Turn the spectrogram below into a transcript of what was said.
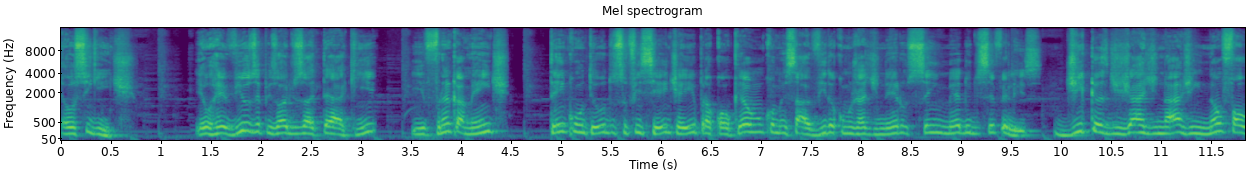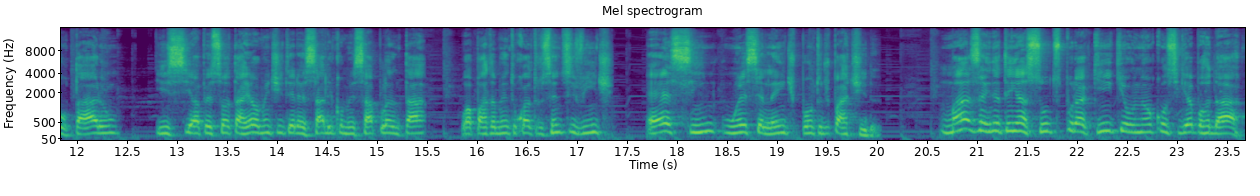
é o seguinte. Eu revi os episódios até aqui e francamente tem conteúdo suficiente aí para qualquer um começar a vida como jardineiro sem medo de ser feliz. Dicas de jardinagem não faltaram e se a pessoa está realmente interessada em começar a plantar o apartamento 420, é sim um excelente ponto de partida. Mas ainda tem assuntos por aqui que eu não consegui abordar,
